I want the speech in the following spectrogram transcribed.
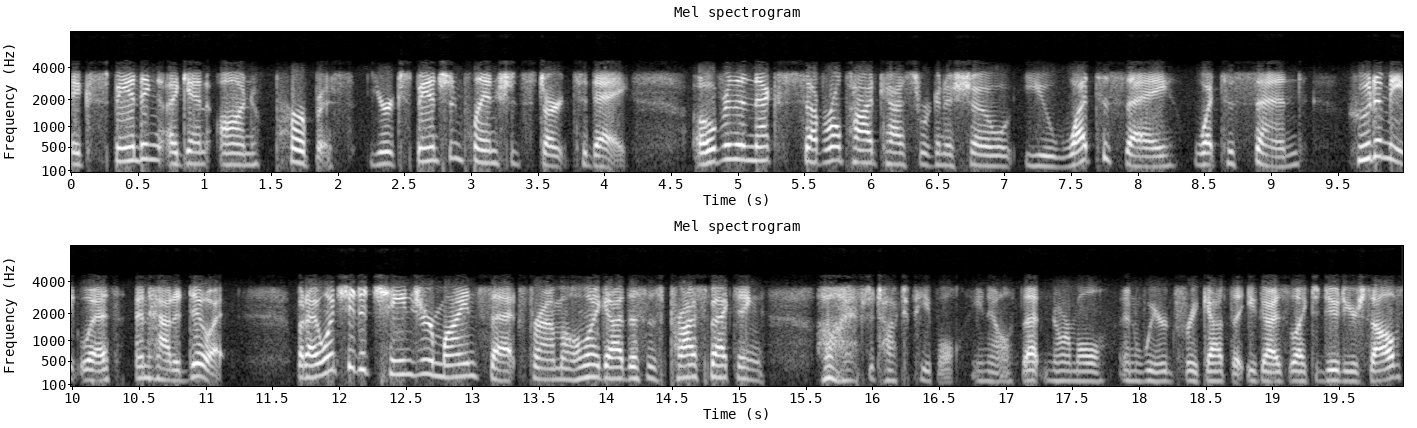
expanding again on purpose. Your expansion plan should start today. Over the next several podcasts, we're going to show you what to say, what to send, who to meet with, and how to do it. But I want you to change your mindset from, oh my God, this is prospecting oh, I have to talk to people, you know, that normal and weird freak out that you guys like to do to yourselves.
